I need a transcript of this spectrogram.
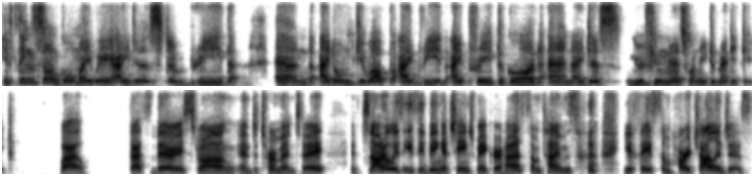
If things don't go my way, I just breathe and I don't give up. I breathe, I pray to God, and I just give a few minutes for me to meditate. Wow. That's very strong and determined, eh? It's not always easy being a change maker, huh? Sometimes you face some hard challenges,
